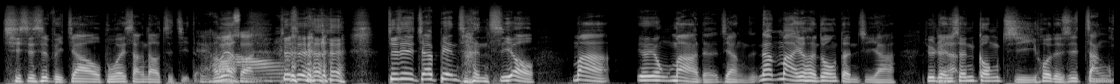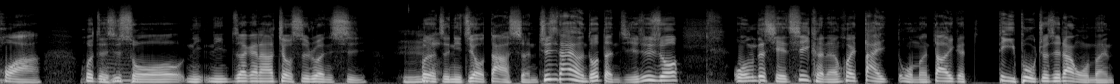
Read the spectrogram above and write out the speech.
其实是比较不会伤到自己的，没有，就是就是就变成只有骂。要用骂的这样子，那骂有很多种等级啊，就人身攻击，或者是脏话，或者是说你你在跟他就事论事，或者是你只有大声，其实它有很多等级，就是说我们的血气可能会带我们到一个地步，就是让我们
